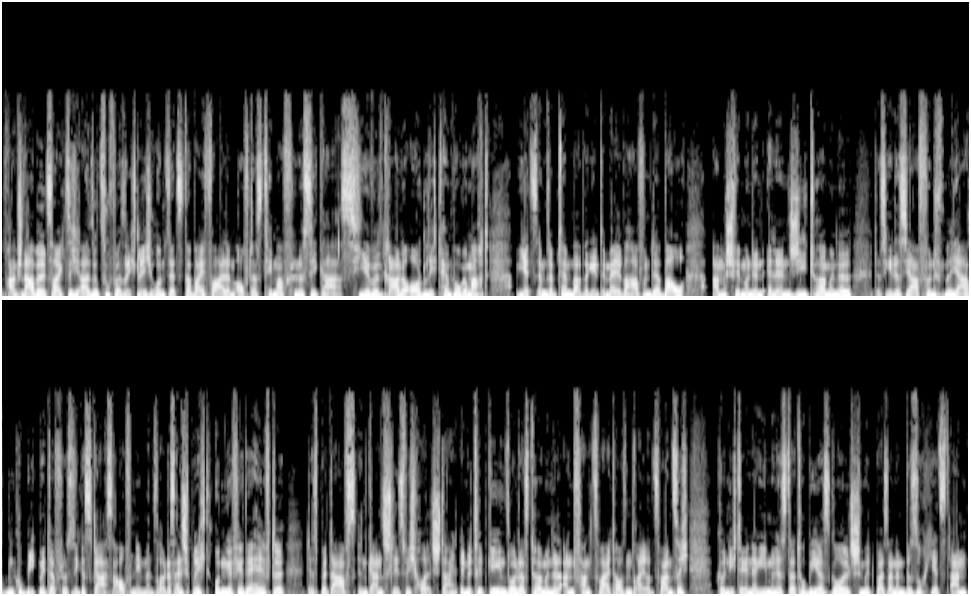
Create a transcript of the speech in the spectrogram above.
Frank Schnabel zeigt sich also zuversichtlich und setzt dabei vor allem auf das Thema Flüssiggas. Hier wird gerade ordentlich Tempo gemacht. Jetzt im September beginnt im Elbehafen der Bau am schwimmenden LNG-Terminal, das jede jedes Jahr 5 Milliarden Kubikmeter flüssiges Gas aufnehmen soll. Das entspricht ungefähr der Hälfte des Bedarfs in ganz Schleswig-Holstein. In Betrieb gehen soll das Terminal Anfang 2023, kündigte Energieminister Tobias Goldschmidt bei seinem Besuch jetzt an.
